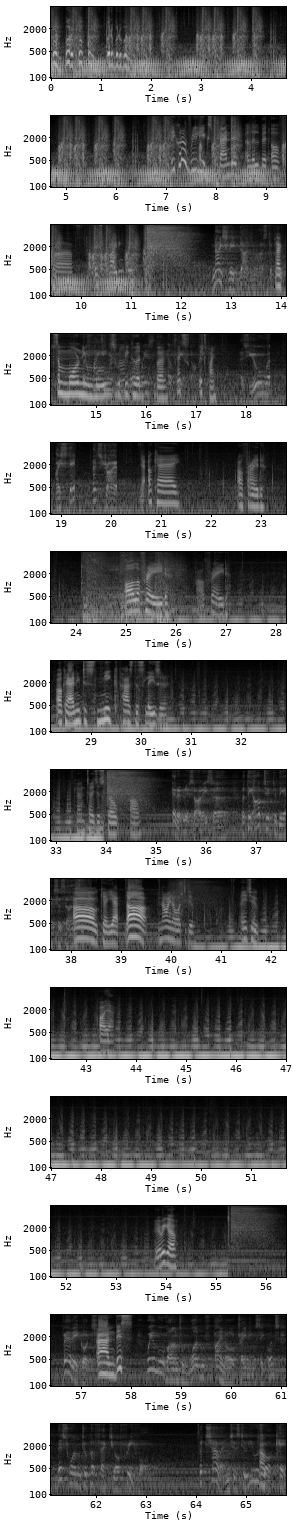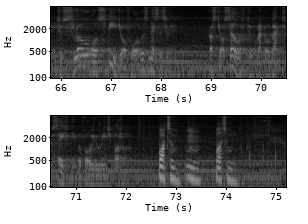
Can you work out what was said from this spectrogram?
boom, boom, boom, boom, boom, boom. They could have really expanded a little bit of uh, fist fighting thing. Nicely done, Master. Bruce. Like some more new moves would be good, but it's option. it's fine. As you, uh, I stay. Let's try. Yeah. Okay. Alfred. Alfred. all afraid. Okay, I need to sneak past this laser. Can't I just go? Oh. Terribly sorry, sir, but the object of the exercise. Oh, okay, yeah. Oh, now I know what to do. I need to. Oh, yeah. Here we go. Very good, sir. And this. We'll move on to one final training sequence, this one to perfect your free fall. The challenge is to use Oh. your cape to slow or speed your fall as necessary. Trust yourself to grapple back to safety before you reach bottom. bottom mm, bottom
